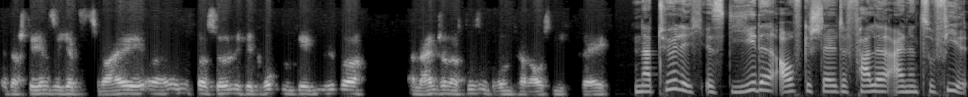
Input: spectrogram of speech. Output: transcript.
da stehen sich jetzt zwei äh, unversöhnliche Gruppen gegenüber, allein schon aus diesem Grund heraus nicht trägt. Natürlich ist jede aufgestellte Falle eine zu viel,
